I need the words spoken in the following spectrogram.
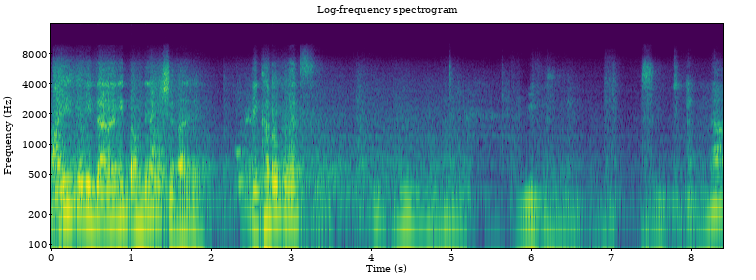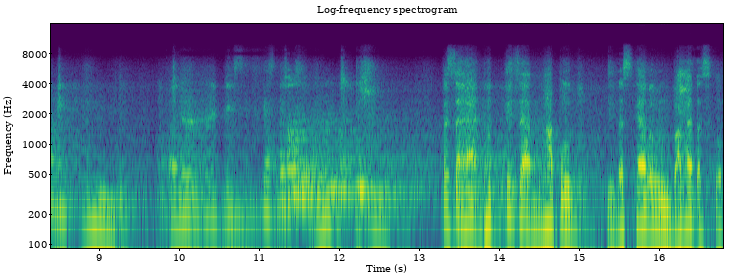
पायी केली जाणारी पंधराशे आहे हे खरोखरच तसा हा भक्तीचा महापूर रस्त्यावरून वाहत असतो.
